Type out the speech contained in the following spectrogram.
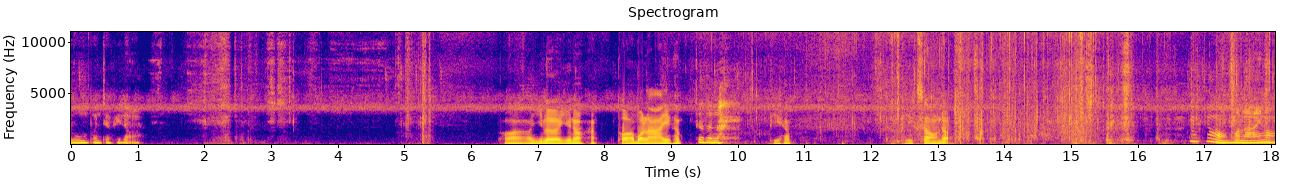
มจูมปนจะพี่น้องพออีเลยอยู่เนาะครับพอบ่หลายครับเจอแล้วหน่อย พี่ครับอีกสองดอกจะออกบ่หลายเนาะ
